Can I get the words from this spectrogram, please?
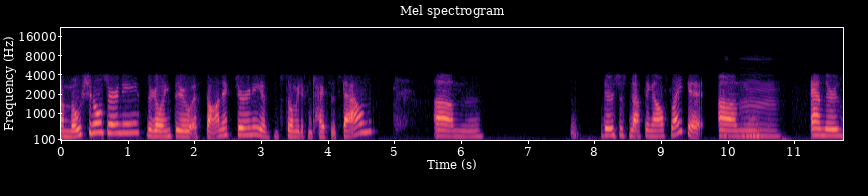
emotional journey. You're going through a sonic journey of so many different types of sounds. Um, there's just nothing else like it. Um, Mm. and there's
